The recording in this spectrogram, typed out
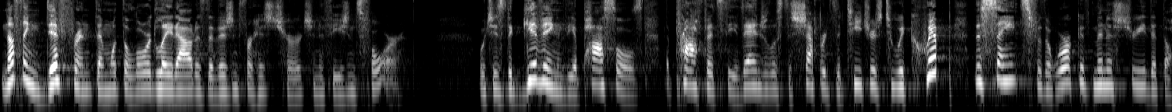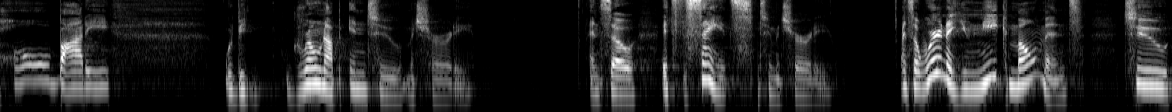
nothing different than what the Lord laid out as the vision for his church in Ephesians 4 which is the giving the apostles, the prophets, the evangelists, the shepherds, the teachers, to equip the saints for the work of ministry that the whole body would be grown up into maturity. And so it's the saints to maturity. And so we're in a unique moment to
